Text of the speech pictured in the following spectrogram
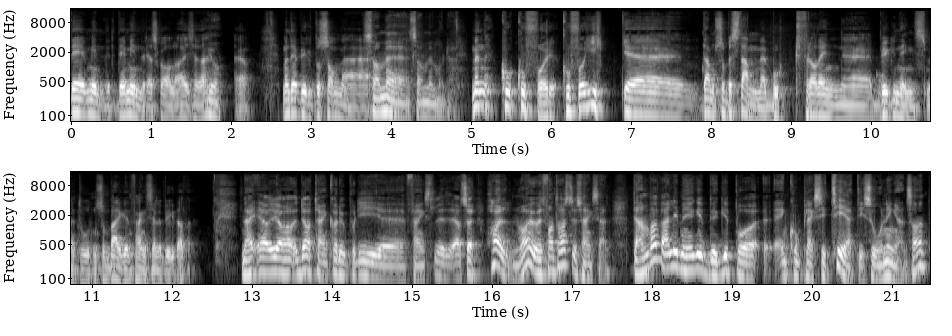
det, er mindre, det er mindre skala, ikke det? Jo. Ja. Men det er bygd på samme Samme, samme modell. Men hvorfor, hvorfor gikk eh, de som bestemmer, bort fra den eh, bygningsmetoden som Bergen fengsel er bygd etter? Nei, ja, Da tenker du på de eh, fengslene altså, Halden var jo et fantastisk fengsel. Den var veldig mye bygget på en kompleksitet i soningen. sant?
